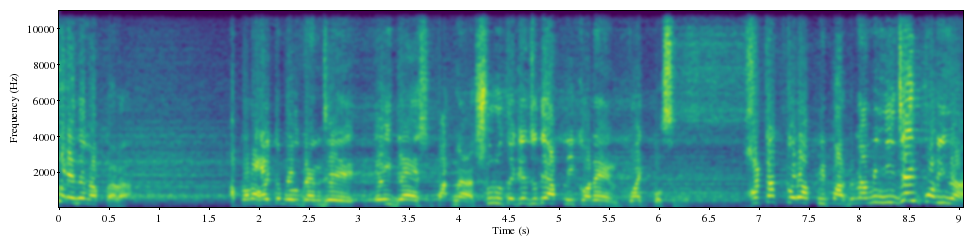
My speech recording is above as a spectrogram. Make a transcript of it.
করে দেন আপনারা। আপনারা হয়তো বলবেন যে এই দেশ না, শুরু থেকে যদি আপনি করেন কোয়াইট পসিবল হঠাৎ করে আপনি পারবেন, আমি নিজেই পড়ি না।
